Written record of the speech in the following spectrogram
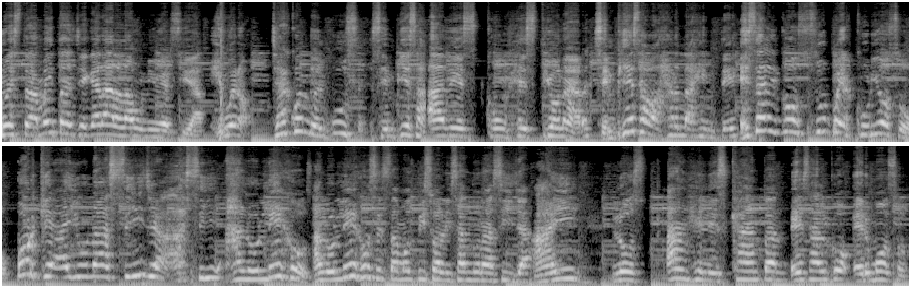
Nuestra meta es llegar a la universidad. Y bueno, ya cuando el bus se empieza a descongestionar, se empieza a bajar la gente, es algo súper curioso. Porque hay una silla así a lo lejos. A lo lejos estamos visualizando una silla. Ahí los ángeles cantan. Es algo hermoso.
